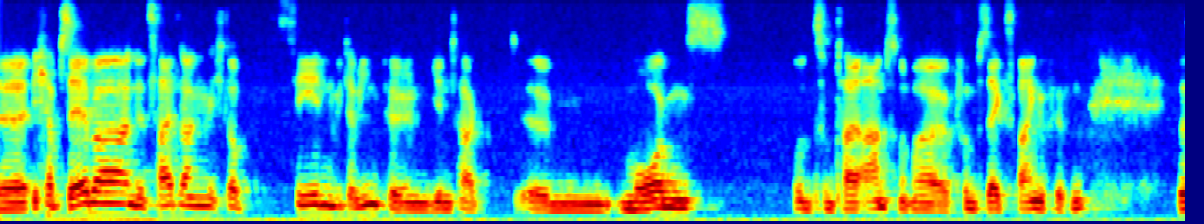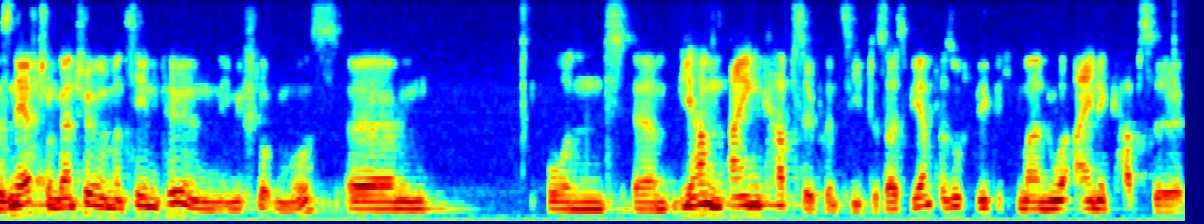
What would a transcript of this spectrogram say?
Äh, ich habe selber eine Zeit lang, ich glaube, zehn Vitaminpillen jeden Tag ähm, morgens und zum Teil abends nochmal fünf, sechs reingepfiffen. Das nervt schon ganz schön, wenn man zehn Pillen irgendwie schlucken muss. Ähm, und ähm, wir haben ein Kapselprinzip. Das heißt, wir haben versucht, wirklich mal nur eine Kapsel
